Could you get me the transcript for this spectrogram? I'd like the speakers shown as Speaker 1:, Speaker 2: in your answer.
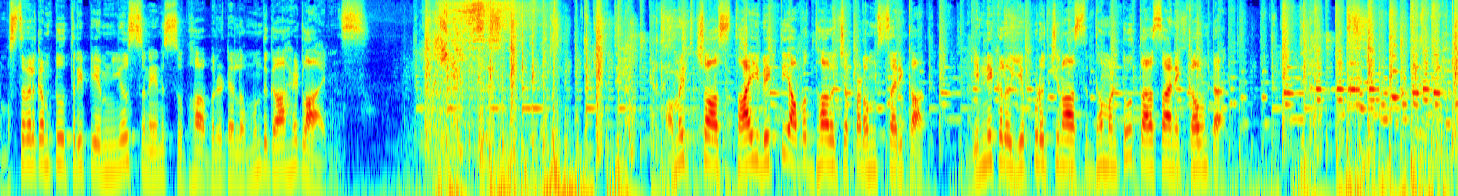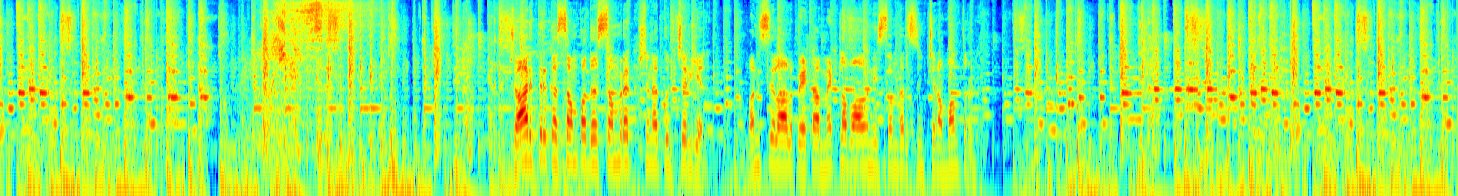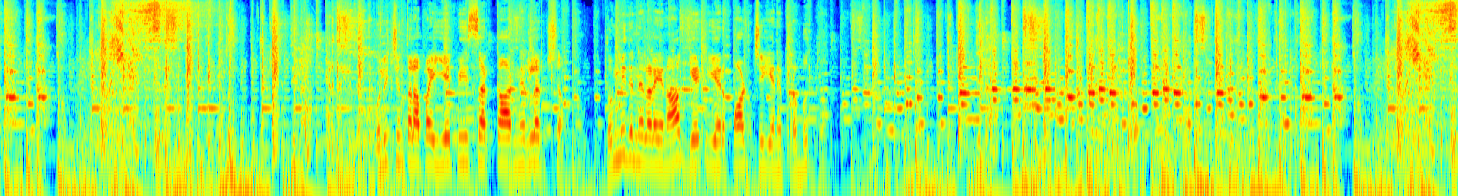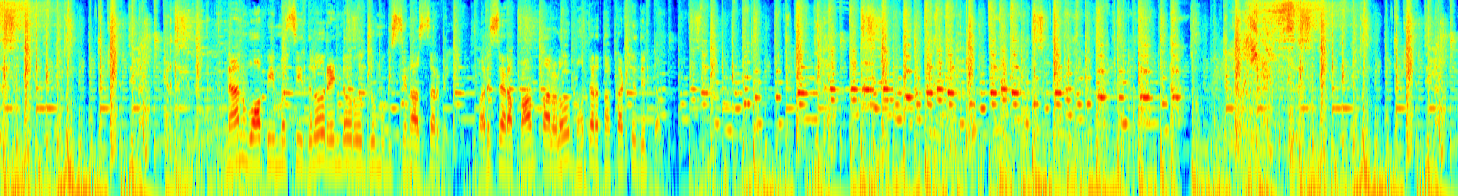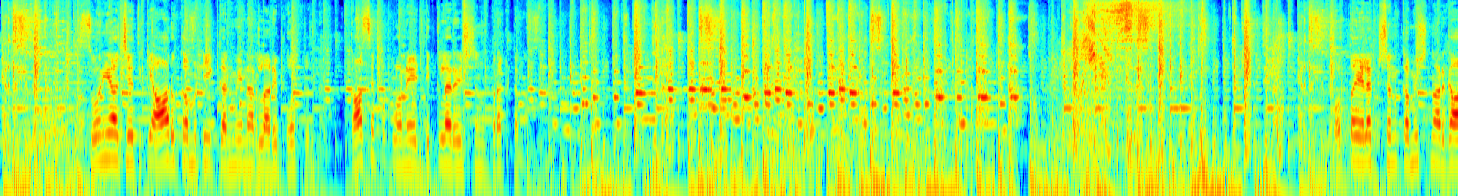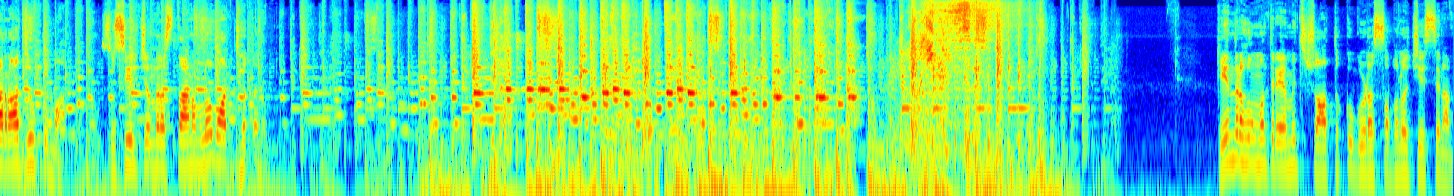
Speaker 1: నమస్తే welcome to three PM news. నేను సుభా బులెటిన్లో ముందుగా హెడ్లైన్స్. అమిత్ షా స్థాయి వ్యక్తి అబద్ధాలు చెప్పడం సరికాదు. ఎన్నికలు ఎప్పుడొచ్చినా సిద్ధమంటూ తలసాని కౌంటర్. చారిత్రక సంపద సంరక్షణకు చర్యలు. బన్సిలాలపేట మెట్లబావిని సందర్శించిన మంత్రులు. పులిచింతలపై ఏపీ సర్కార్ నిర్లక్ష్యం. తొమ్మిది నెలలైనా గేటు ఏర్పాటు చేయని ప్రభుత్వం. జ్ఞాన్వాపి మసీదులో రెండో రోజు ముగిసిన సర్వే. పరిసర ప్రాంతాలలో భద్రత కట్టుదిట్టం. సోనియా చేతికి ఆరు కమిటీ కన్వీనర్ల రిపోర్టు. కాసేపట్లోనే డిక్లరేషన్ ప్రకటన. కొత్త ఎలక్షన్ కమిషనర్గా రాజీవ్ కుమార్ సుశీల్ చంద్ర స్థానంలో బాధ్యతలు. కేంద్ర హోంమంత్రి అమిత్ షా తుక్కుగూడ సభలో చేసిన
